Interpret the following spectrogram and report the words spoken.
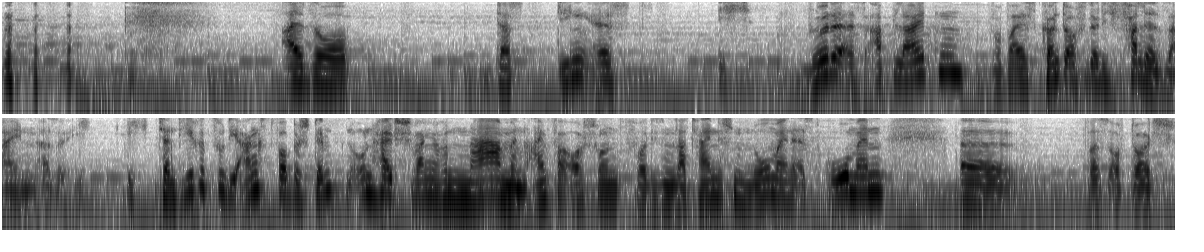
Also, das Ding ist, ich würde es ableiten, wobei es könnte auch wieder die Falle sein. Also ich, ich tendiere zu die Angst vor bestimmten unheilschwangeren Namen, einfach auch schon vor diesem lateinischen Nomen est Omen, äh, was auf Deutsch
